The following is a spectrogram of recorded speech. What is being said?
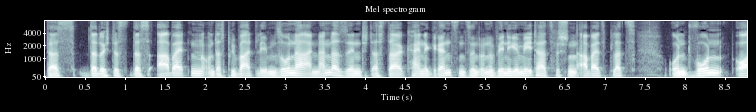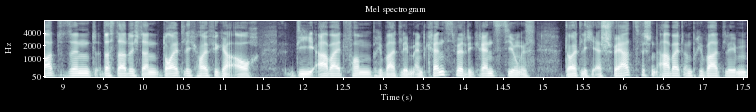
dass dadurch, dass das Arbeiten und das Privatleben so nah aneinander sind, dass da keine Grenzen sind und nur wenige Meter zwischen Arbeitsplatz und Wohnort sind, dass dadurch dann deutlich häufiger auch die Arbeit vom Privatleben entgrenzt wird. Die Grenzziehung ist deutlich erschwert zwischen Arbeit und Privatleben.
